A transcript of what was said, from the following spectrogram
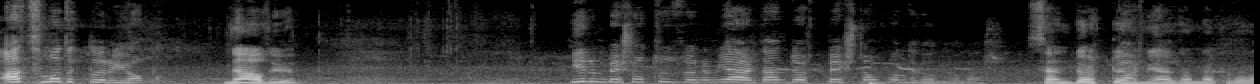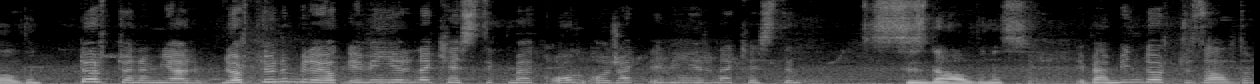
Atmadıkları yok. Ne alıyor? 25-30 dönüm yerden 4-5 ton fındık alıyorlar. Sen dört dönüm Dört. yerden ne kadar aldın? 4 dönüm yer, 4 dönüm bile yok. Evin yerine kestik. Ben 10 Ocak evin yerine kestim. Siz ne aldınız? E ben 1400 aldım.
